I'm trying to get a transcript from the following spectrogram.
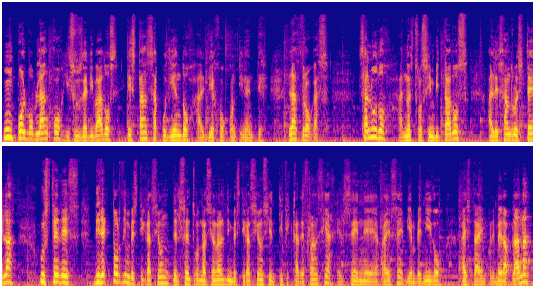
Un polvo blanco y sus derivados están sacudiendo al viejo continente. Las drogas. Saludo a nuestros invitados, Alessandro Estela, usted es director de investigación del Centro Nacional de Investigación Científica de Francia, el CNRS, bienvenido a esta en primera plana.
